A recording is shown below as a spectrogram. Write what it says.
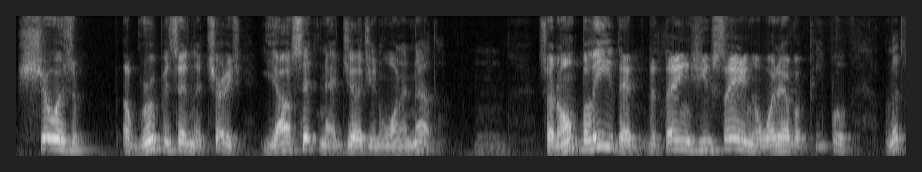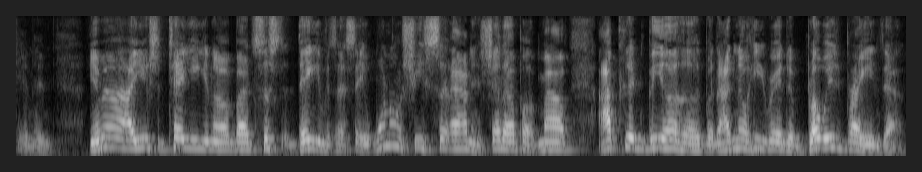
sure as a, a group is in the church, y'all sitting there judging one another. Mm. So don't believe that the things you saying or whatever, people looking at. you know, I used to tell you, you know, about Sister Davis. I say, why don't she sit down and shut up her mouth? I couldn't be her husband. I know he ready to blow his brains out.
